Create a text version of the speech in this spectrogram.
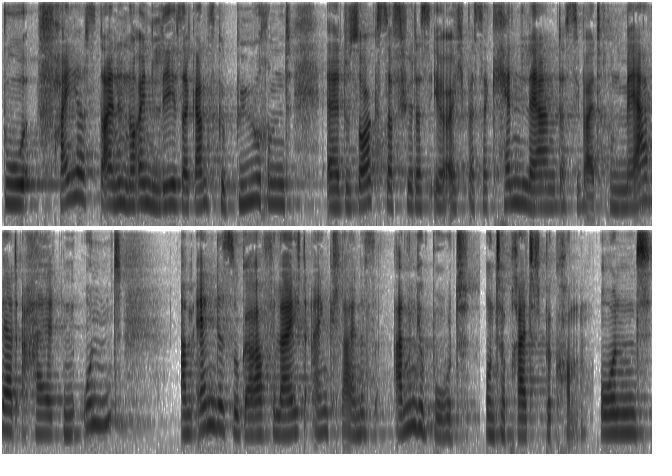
du feierst deine neuen Leser ganz gebührend, äh, du sorgst dafür, dass ihr euch besser kennenlernt, dass sie weiteren Mehrwert erhalten und am Ende sogar vielleicht ein kleines Angebot unterbreitet bekommen. Und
